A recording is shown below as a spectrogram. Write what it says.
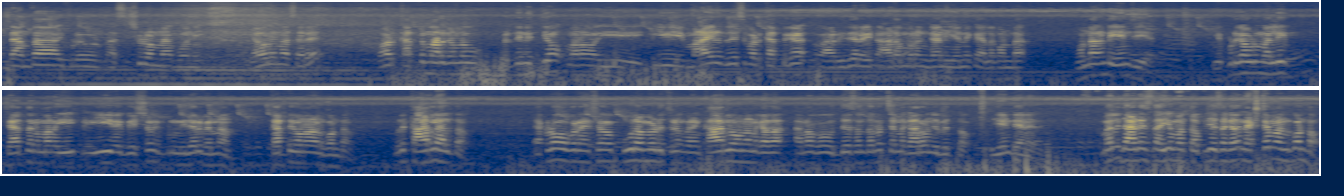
అంటే అంతా ఇప్పుడు నా శిష్యుడు ఉన్నా పోనీ ఎవరున్నా సరే వాడు కరెక్ట్ మార్గంలో ప్రతినిత్యం మనం ఈ ఈ మాయను తెలిసి వాడు కరెక్ట్గా వాడు ఇదే రైట్ ఆడంబరం కానీ వెనక వెళ్ళకుండా ఉండాలంటే ఏం చేయాలి? ఎప్పటికప్పుడు మళ్ళీ చేస్తాను. మనం ఈ ఈ విషయం ఇప్పుడు మీ దగ్గర విన్నాను. కరెక్ట్గా ఉన్నాను అనుకుంటాం మళ్ళీ కార్లో వెళ్తాం. ఎక్కడో ఒక నిమిషం పూలు అమ్మేడు వచ్చినాం నేను కార్లో ఉన్నాను కదా అని ఒక ఉద్దేశంతో చిన్న గర్వం చూపిస్తాం. ఏంటి అనేది? మళ్ళీ దాటేస్తే అయ్యో మనం తప్పు చేస్తాం కదా నెక్స్ట్ టైం అనుకుంటాం.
